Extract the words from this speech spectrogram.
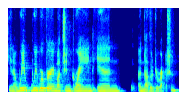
you know we we were very much ingrained in another direction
